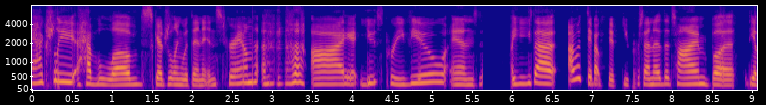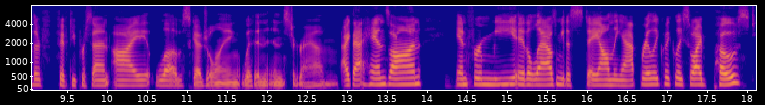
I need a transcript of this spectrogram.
actually have loved scheduling within Instagram. I use Preview and I use that, I would say about 50% of the time, but the other 50%, I love scheduling within Instagram. I got hands on. And for me, it allows me to stay on the app really quickly. So I post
